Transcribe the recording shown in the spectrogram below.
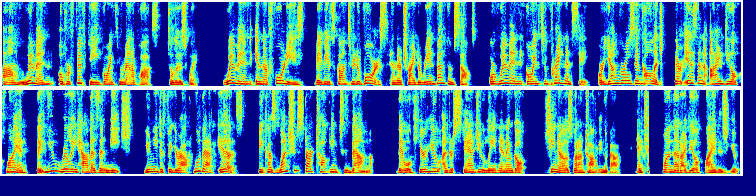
um, women over 50 going through menopause to lose weight. Women in their 40s, maybe it's gone through divorce and they're trying to reinvent themselves or women going through pregnancy or young girls in college. There is an ideal client that you really have as a niche. You need to figure out who that is because once you start talking to them, they will hear you, understand you, lean in and go, she knows what I'm talking about. And tell one, that ideal client is you.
